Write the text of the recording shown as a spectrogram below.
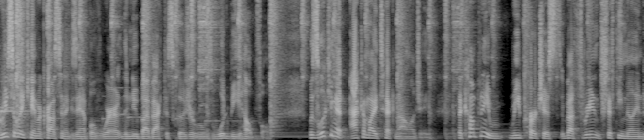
recently came across an example of where the new buyback disclosure rules would be helpful. I was looking at Akamai Technology. The company repurchased about $350 million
